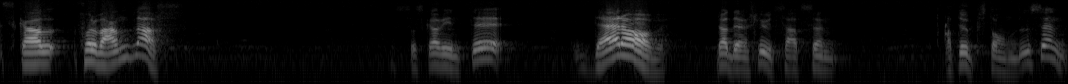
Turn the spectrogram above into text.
skall förvandlas, så ska vi inte därav drar den slutsatsen att uppståndelsen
